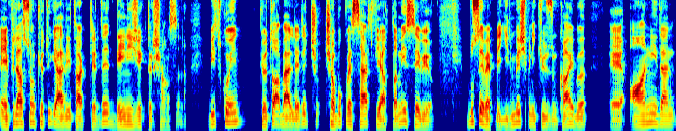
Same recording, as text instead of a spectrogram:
Enflasyon kötü geldiği takdirde deneyecektir şansını. Bitcoin kötü haberleri çabuk ve sert fiyatlamayı seviyor. Bu sebeple 25.200'ün kaybı e, aniden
